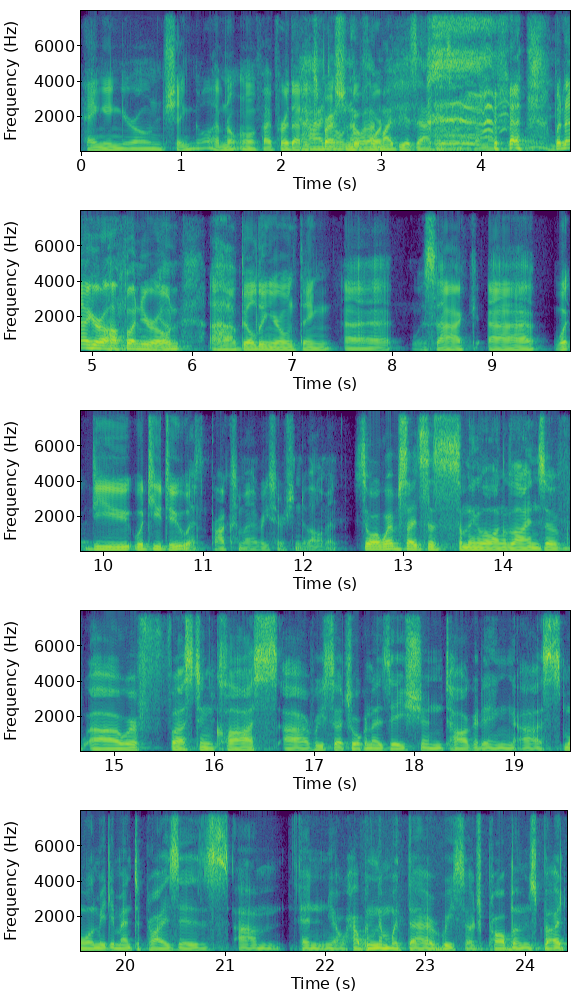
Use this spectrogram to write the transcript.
hanging your own shingle. I don't know if I've heard that yeah, expression before. That might be but, sure. but now you're off on your own, uh, building your own thing uh, with Zach. Uh, what do you What do you do with Proxima Research and Development? So our website says something along the lines of uh, we're first in class uh, research organization targeting uh, small and medium enterprises um, and you know helping them with their research problems. But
